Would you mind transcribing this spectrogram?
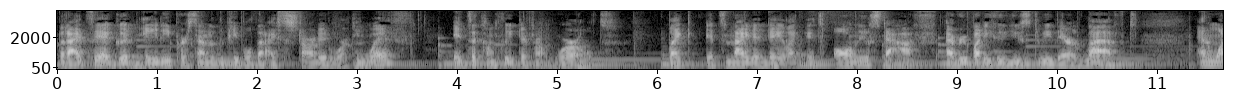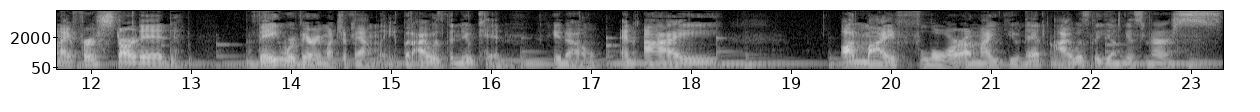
But I'd say a good 80% of the people that I started working with, it's a complete different world. Like, it's night and day. Like, it's all new staff. Everybody who used to be there left. And when I first started, they were very much a family, but I was the new kid you know? And I, on my floor, on my unit, I was the youngest nurse,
